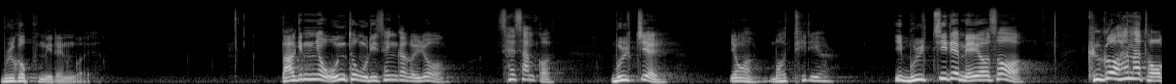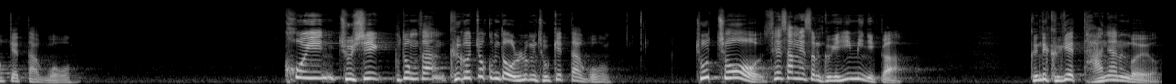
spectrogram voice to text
물거품이라는 거예요. 마귀는요, 온통 우리 생각을요, 세상 것, 물질, 영어, 머티리얼. 이 물질에 매여서 그거 하나 더 얻겠다고. 코인, 주식, 부동산, 그거 조금 더 오르면 좋겠다고. 좋죠. 세상에서는 그게 힘이니까. 근데 그게 다냐는 거예요.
